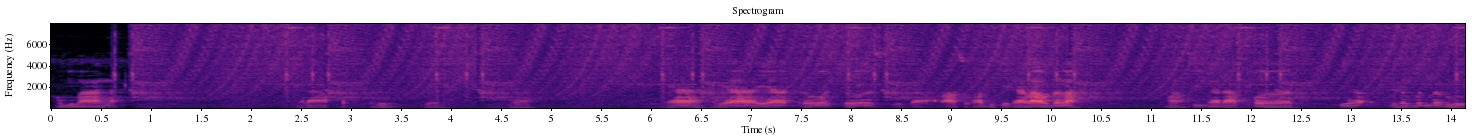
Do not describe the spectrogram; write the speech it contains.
mau gimana? Nggak dapet. Aduh ya. Ya. Ya ya ya. Terus terus. Kita langsung habisin lah udahlah. Masih nggak dapet. Ya bener-bener lu.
